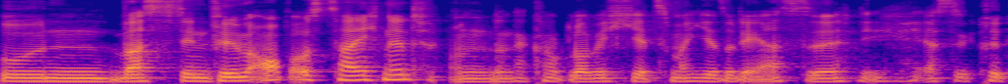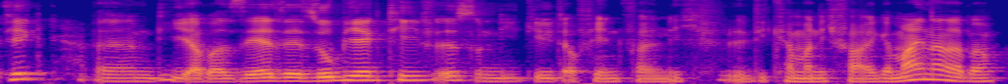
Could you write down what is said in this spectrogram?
Und was den Film auch auszeichnet, und dann kommt, glaube ich, jetzt mal hier so der erste, die erste Kritik, äh, die aber sehr, sehr subjektiv ist und die gilt auf jeden Fall nicht, die kann man nicht verallgemeinern, aber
